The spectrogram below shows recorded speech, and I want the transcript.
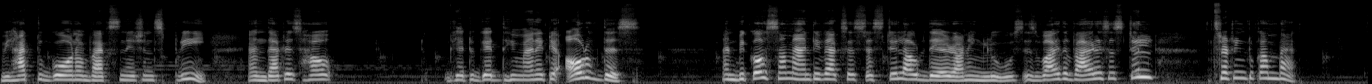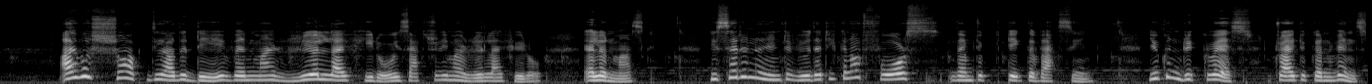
We had to go on a vaccination spree, and that is how we had to get humanity out of this. And because some anti vaxxers are still out there running loose, is why the virus is still threatening to come back. I was shocked the other day when my real life hero is actually my real life hero, Elon Musk. He said in an interview that you cannot force them to take the vaccine. You can request, try to convince,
